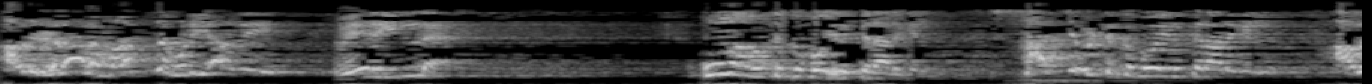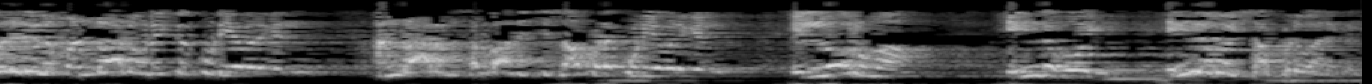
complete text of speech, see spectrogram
அவர்களால மாற்ற முடியாது. வேறு இல்லை. உமா வீட்டுக்கு போயிருக்கிறார்கள். சாட்சி வீட்டுக்கு போயிருக்கிறார்கள். அவர்களும் அன்றாடம் உழைக்கக்கூடியவர்கள் அன்றாடம் சம்பாதிச்சு சாப்பிடக்கூடியவர்கள் எல்லோருமா எங்க போய் எங்க போய் சாப்பிடுவார்கள்?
